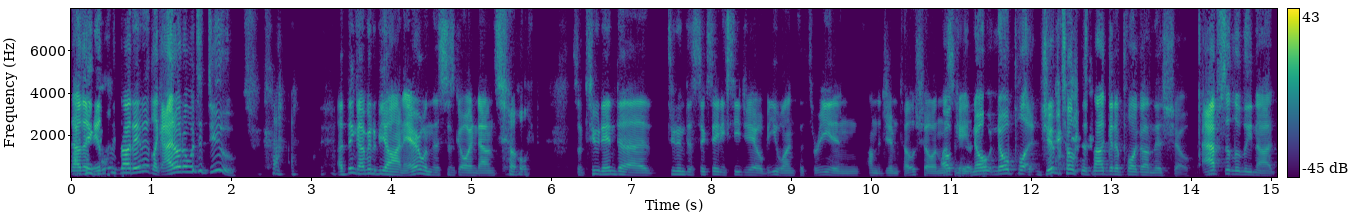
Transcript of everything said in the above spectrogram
Now I that think- Italy's not in it, like I don't know what to do. I think I'm going to be on air when this is going down. So, so tune into tune into 680 CJOB one to three and on the Jim Toth show and. Okay, to, no, no. Pl- Jim Toth is not going to plug on this show. Absolutely not.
